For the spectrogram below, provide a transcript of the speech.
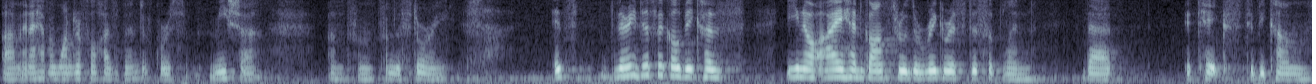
Um, and I have a wonderful husband, of course, Misha, um, from from the story. It's very difficult because, you know, I had gone through the rigorous discipline that it takes to become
